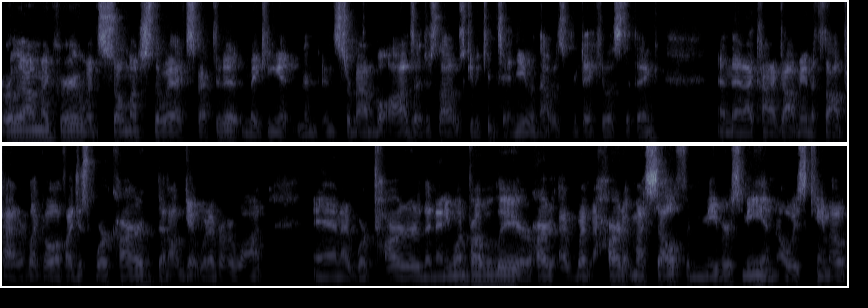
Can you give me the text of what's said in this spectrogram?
early on in my career, it went so much the way I expected it, making it in insurmountable odds. I just thought it was going to continue, and that was ridiculous to think. And then I kind of got me in a thought pattern of like, oh, if I just work hard, then I'll get whatever I want. And I worked harder than anyone probably, or hard. I went hard at myself and me versus me, and always came out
